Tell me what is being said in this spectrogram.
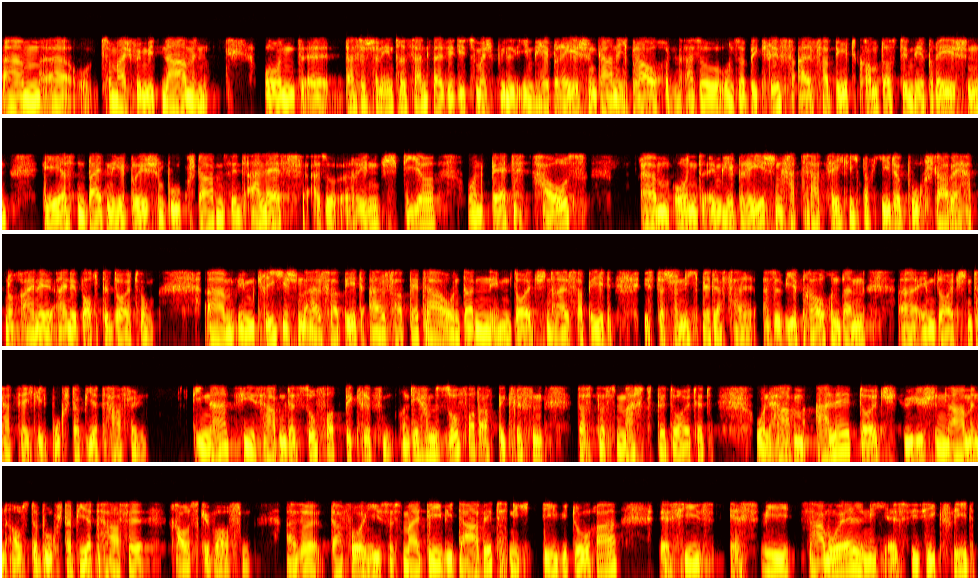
ähm, äh, zum Beispiel mit Namen. Und äh, das ist schon interessant, weil sie die zum Beispiel im Hebräischen gar nicht brauchen. Also unser Begriff Alphabet kommt aus dem Hebräischen. Die ersten beiden hebräischen Buchstaben sind Aleph, also Rind, Stier und Bet, Haus. Ähm, und im Hebräischen hat tatsächlich noch jeder Buchstabe hat noch eine, eine Wortbedeutung. Ähm, Im griechischen Alphabet, Alpha, Beta und dann im deutschen Alphabet ist das schon nicht mehr der Fall. Also wir brauchen dann äh, im Deutschen tatsächlich Buchstabiertafeln. Die Nazis haben das sofort begriffen und die haben sofort auch begriffen, dass das Macht bedeutet und haben alle deutsch-jüdischen Namen aus der Buchstabiertafel rausgeworfen. Also davor hieß es mal D wie David, nicht D wie Dora. Es hieß S wie Samuel, nicht S wie Siegfried.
